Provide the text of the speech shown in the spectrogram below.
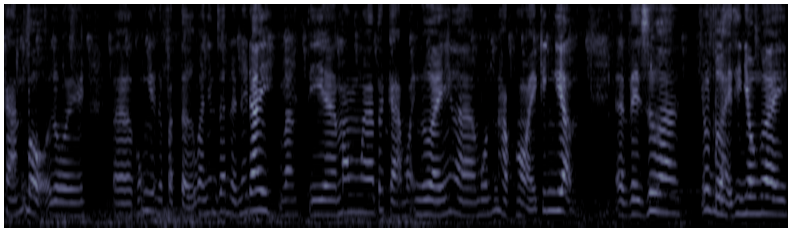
cán bộ rồi ờ, cũng như là phật tử và nhân dân ở nơi đây. Vâng. Thì ờ, mong tất cả mọi người là muốn học hỏi kinh nghiệm về dừa chứ còn bưởi thì nhiều người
